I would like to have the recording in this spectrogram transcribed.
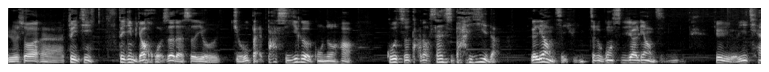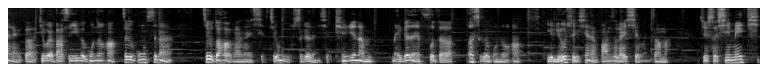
比如说，呃，最近最近比较火热的是有九百八十一个公众号，估值达到三十八亿的一个量子云，这个公司就叫量子云，就有一千来个九百八十一个公众号。这个公司呢，只有多少个人写？只有五十个人写，平均呢每个人负责二十个公众号，以流水线的方式来写文章嘛，就是新媒体。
